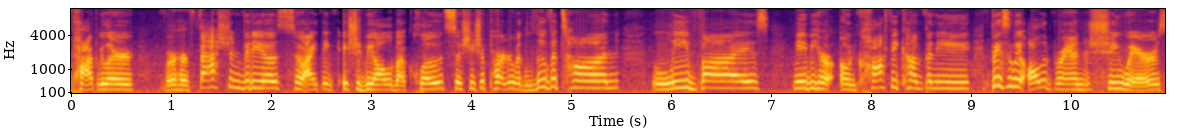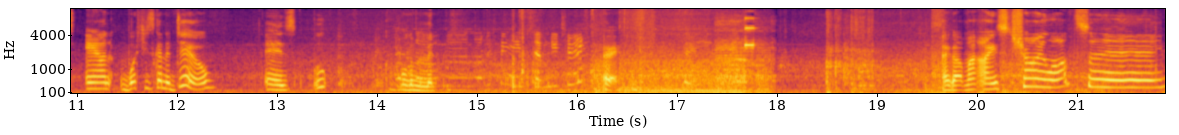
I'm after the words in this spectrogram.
popular for her fashion videos, so I think it should be all about clothes. So she should partner with Louis Vuitton, Levi's, maybe her own coffee company, basically all the brands she wears. And what she's going to do is, oop, hold on a minute. 72? Okay. I got my iced chai latte.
